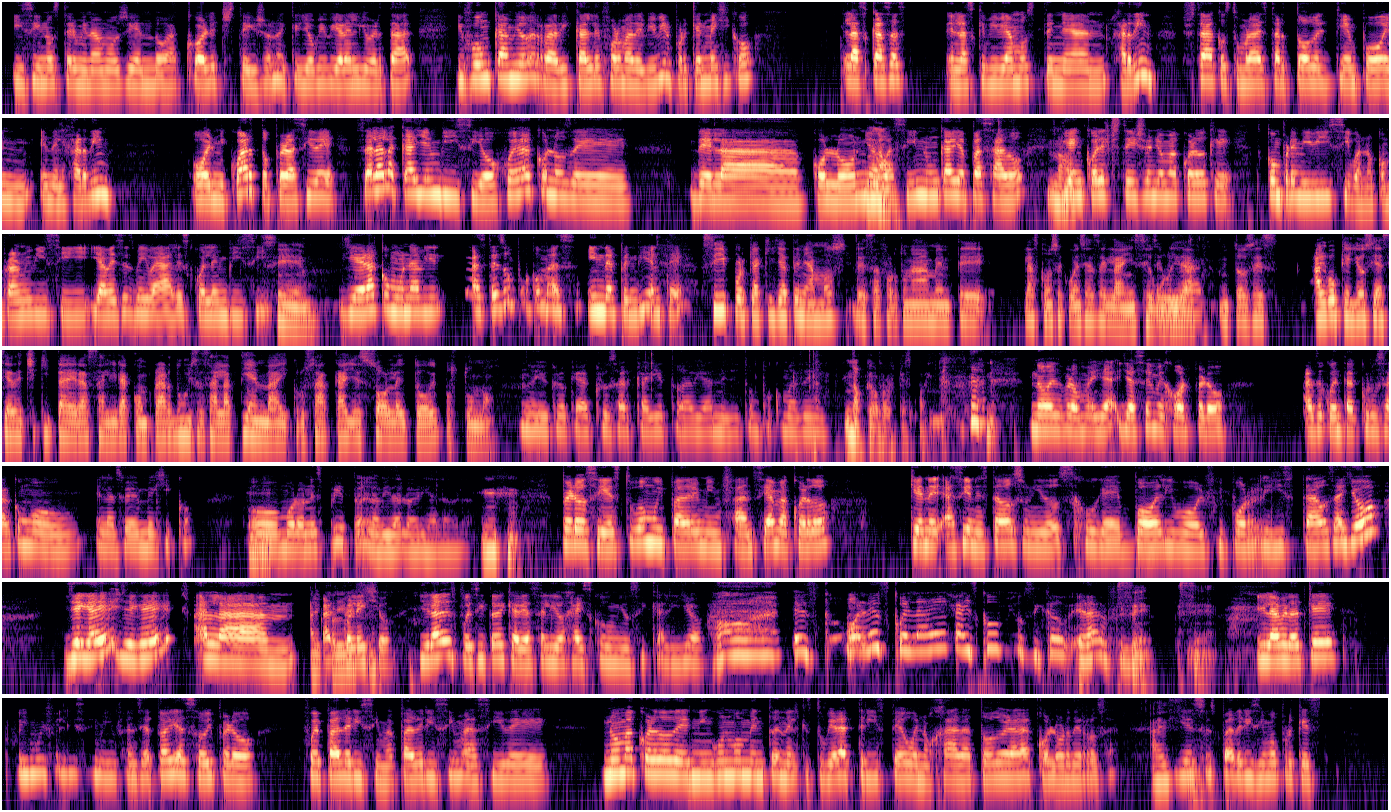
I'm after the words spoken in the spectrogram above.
y sí nos terminamos yendo a College Station, a que yo viviera en libertad. Y fue un cambio de radical de forma de vivir, porque en México las casas en las que vivíamos tenían jardín. Yo estaba acostumbrada a estar todo el tiempo en, en el jardín o en mi cuarto, pero así de sal a la calle en bici o juega con los de de la colonia o así, nunca había pasado. Y en College Station yo me acuerdo que compré mi bici, bueno, compraron mi bici y a veces me iba a la escuela en bici. Sí. Y era como una hasta es un poco más independiente. Sí, porque aquí ya teníamos desafortunadamente las consecuencias de la inseguridad. Entonces, algo que yo sí hacía de chiquita era salir a comprar dulces a la tienda y cruzar calles sola y todo, y pues tú no. No, yo creo que a cruzar calle todavía necesito un poco más de... No, qué horror, que es no, es broma, ya, ya sé mejor, pero haz de cuenta, cruzar como en la Ciudad de México o Morones Prieto en la vida lo haría, la verdad. Pero sí, estuvo muy padre mi infancia. Me acuerdo que e, así en Estados Unidos jugué voleibol, fui porrista. O sea, yo llegué, llegué a la, al, colegio. Y era despuesito de que había salido High School Musical y yo, ¡Ah! es como la escuela de High School Musical. Era feliz. Sí, sí. Y la verdad que fui muy feliz en mi infancia. Todavía soy, pero fue padrísima, padrísima así de... No me acuerdo de ningún momento en el que estuviera triste o enojada. Todo era color de rosa. Y eso es padrísimo porque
